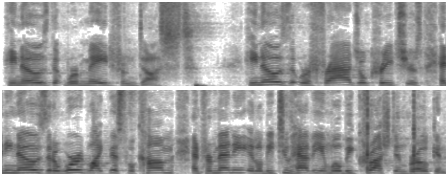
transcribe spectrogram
He knows that we're made from dust. He knows that we're fragile creatures, and He knows that a word like this will come, and for many it'll be too heavy and we'll be crushed and broken.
